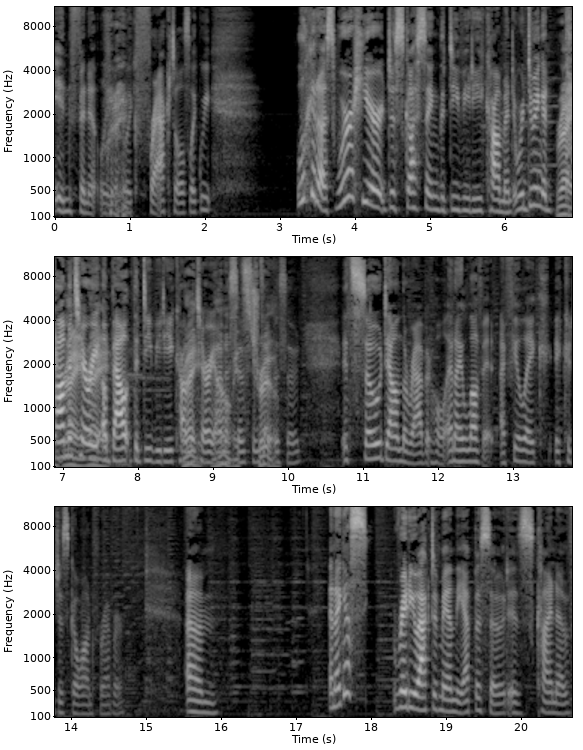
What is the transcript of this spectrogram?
infinitely, Right. like fractals. Like we look at us. We're here discussing the DVD comment. We're doing a Right, commentary right, right. about the DVD commentary on No, a Simpsons episode. It's so down the rabbit hole, and I love it. I feel like it could just go on forever. Um, and I guess Radioactive Man, the episode, is kind of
